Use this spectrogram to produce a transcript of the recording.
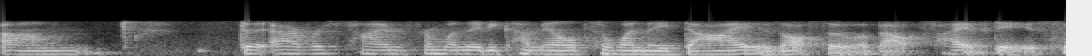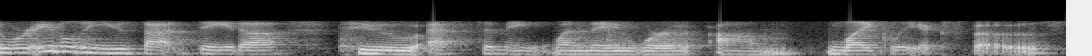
um, the average time from when they become ill to when they die is also about five days. So we're able to use that data to estimate when they were um, likely exposed.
